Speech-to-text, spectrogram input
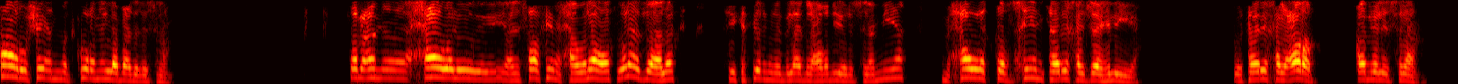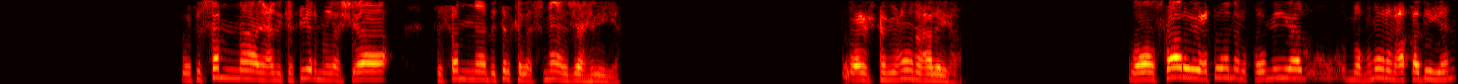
صاروا شيئا مذكورا إلا بعد الإسلام. طبعا حاولوا يعني صار في محاولات ولا زالت في كثير من البلاد العربية والإسلامية محاولة تضخيم تاريخ الجاهلية وتاريخ العرب قبل الإسلام. وتسمى يعني كثير من الأشياء تسمى بتلك الأسماء الجاهلية. ويجتمعون عليها. وصاروا يعطون القومية مضمونا عقديا.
